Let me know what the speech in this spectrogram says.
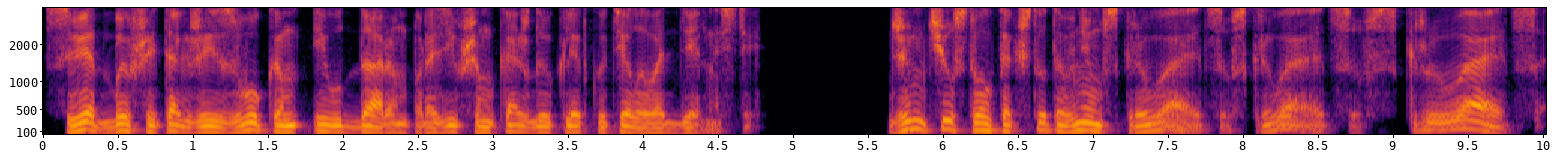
Свет, бывший также и звуком, и ударом, поразившим каждую клетку тела в отдельности. Джим чувствовал, как что-то в нем вскрывается, вскрывается, вскрывается,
